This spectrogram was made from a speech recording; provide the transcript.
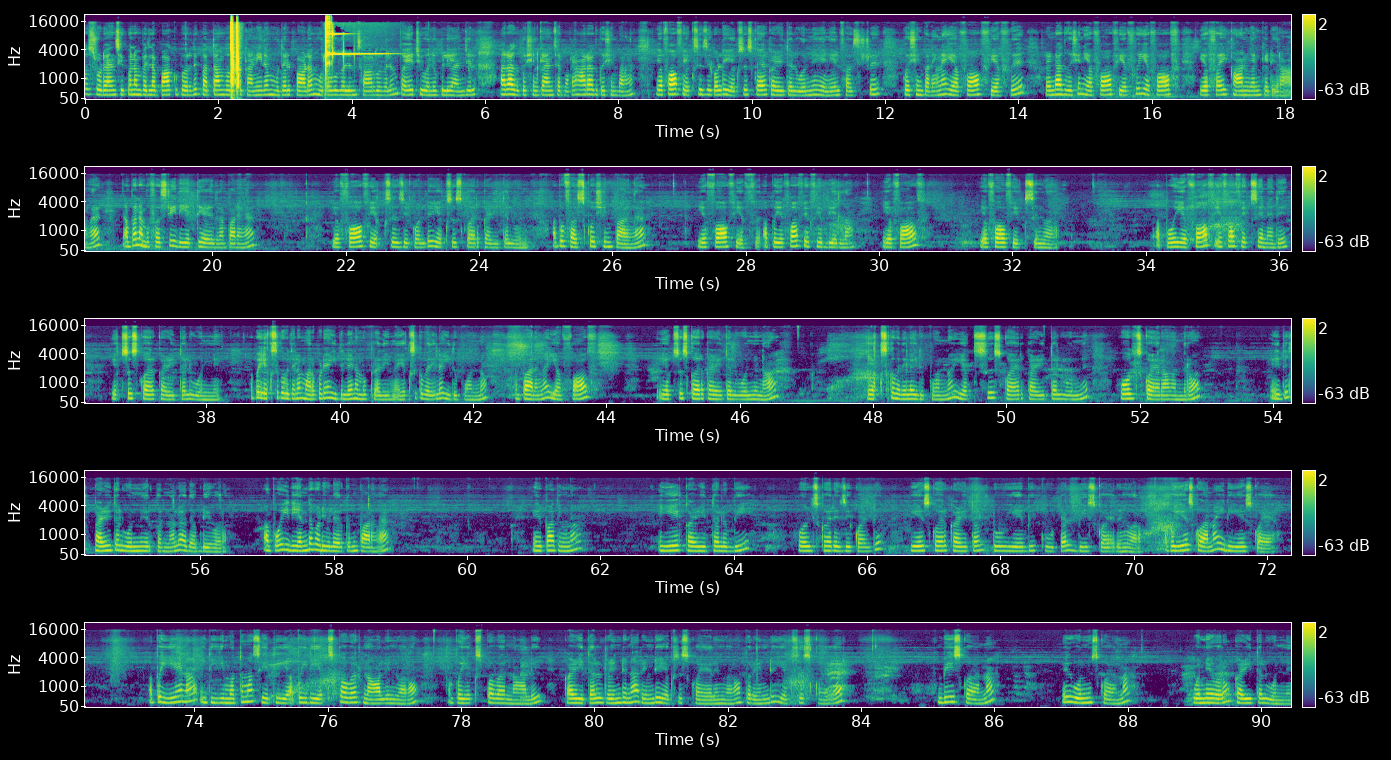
Hello students இப்போ நம்ம இதில் பார்க்க போகிறது பத்தாம் வகுப்பு கணிதம் முதல் பாடம் உறவுகளும் சார்புகளும். பயிற்சி ஒன்று புள்ளி அஞ்சில் ஆறாவது கொஷினுக்கு ஆன்சர் பார்க்கலாம். ஆறாவது கொஷின் பாருங்கள் F of X is equal to X square கழித்தல் ஒன்று எனில் ஃபஸ்ட்டு கொஷின் பார்த்தீங்கன்னா எஃப் ஆஃப் எஃப் ரெண்டாவது question F of F F of FI கான்கன்னு கேட்டுக்கிறாங்க. அப்போ நம்ம ஃபஸ்ட்டு இது எடுத்து எழுதலாம் பாருங்கள் F of X is equal to X square கழித்தல் ஒன்று. அப்போ ஃபஸ்ட் கொஷின் பாருங்கள் எஃப் ஆஃப் எஃப் அப்போ எஃப் ஆஃப் எஃப் எப்படி எழுதலாம்? எஃப் ஆஃப் எஃப் ஆஃப் எக்ஸ்ன்னு வரும் அப்போது F of F of X என்னது? எக்ஸ் ஸ்கொயர் கழித்தல் ஒன்று அப்போ எக்ஸுக்கு பதிலாக மறுபடியும் இதில் நம்ம பிரதிடணும் எக்ஸுக்கு பதிலாக இது போடணும். பாருங்கள் எஃப் ஆஃப் எக்ஸ் ஸ்கொயர் கழித்தல் ஒன்றுனா எக்ஸுக்கு பதிலாக இது போடணும். எக்ஸு ஸ்கொயர் கழித்தல் ஒன்று ஹோல் ஸ்கொயராக வந்துடும் இது கழித்தல் ஒன்று இருக்கிறதுனால அது அப்படியே வரும். அப்போது இது எந்த வடிவில் இருக்குதுன்னு பாருங்கள் இது பார்த்திங்கன்னா ஏ கழித்தல் B whole square is equal to A square கழித்தல் டூ ஏபி கூட்டல் பி ஸ்கொயருன்னு வரும். அப்போ ஏ ஸ்கொயர்னால் இது ஏ ஸ்கொயர் அப்போ ஏனா இது மொத்தமாக சேர்த்து e. அப்போ இது எக்ஸ் பவர் நாலுன்னு வரும். அப்போ எக்ஸ் பவர் நாலு கழித்தல் ரெண்டுனா ரெண்டு எக்ஸ் ஸ்கொயருன்னு வரும். அப்போ ரெண்டு எக்ஸ் ஸ்கொயர் பி ஸ்கொயர்னால் இது ஒன்று ஸ்கொயர்னால் ஒன்றே வரும். கழித்தல் ஒன்று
